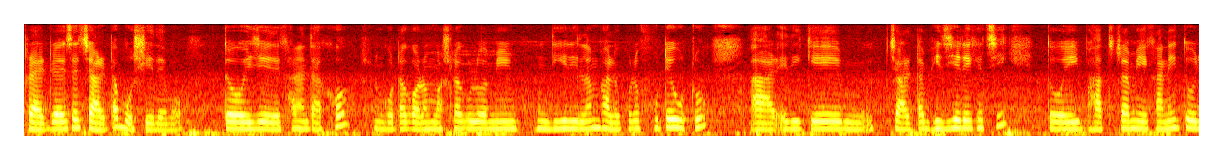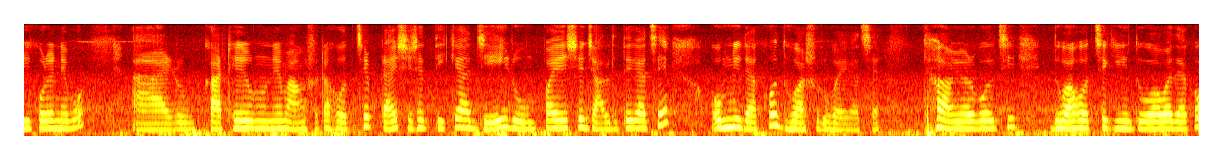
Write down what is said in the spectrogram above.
ফ্রায়েড রাইসের চালটা বসিয়ে দেব। তো এই যে এখানে দেখো, গোটা গরম মশলাগুলো আমি দিয়ে দিলাম, ভালো করে ফুটে উঠুক। আর এদিকে চালটা ভিজিয়ে রেখেছি, তো এই ভাতটা আমি এখানেই তৈরি করে নেব। আর কাঠের উনুনে মাংসটা হচ্ছে প্রায় শেষের দিকে, আর যেই রুম্পা এসে জাল দিতে গেছে, অমনি দেখো ধোয়া শুরু হয়ে গেছে। তো আমি আর বলছি, ধোয়া হচ্ছে কিন্তু আবার দেখো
